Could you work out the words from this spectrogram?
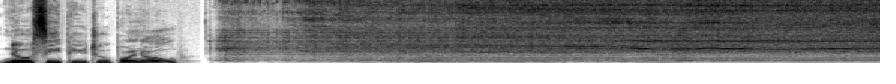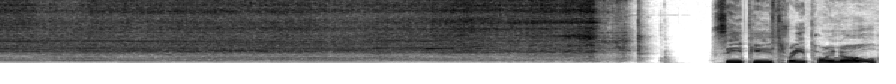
New CP 2.0. CP 3.0.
